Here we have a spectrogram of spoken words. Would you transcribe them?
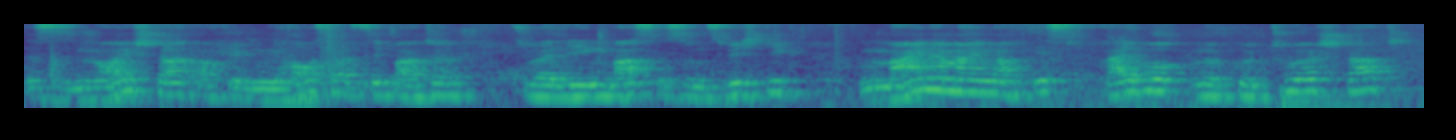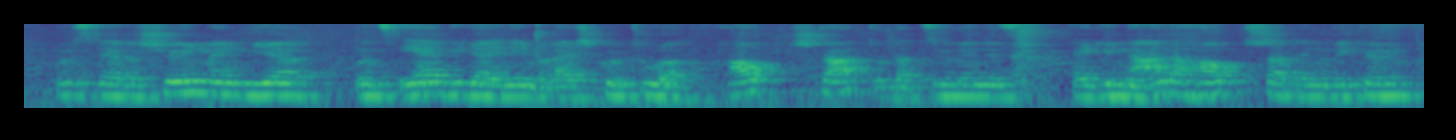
ist ein Neustart auch für die Haushaltsdebatte, zu überlegen, was ist uns wichtig. Und meiner Meinung nach ist Freiburg eine Kulturstadt und es wäre schön, wenn wir uns eher wieder in den Bereich Kulturhauptstadt oder zumindest regionale Hauptstadt entwickeln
